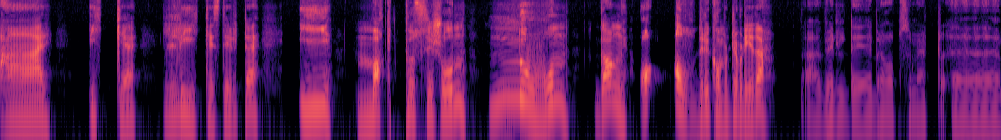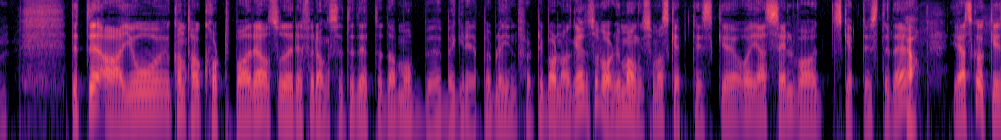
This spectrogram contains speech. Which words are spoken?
er ikke likestilte i maktposisjonen noen gang, og aldri kommer til å bli det. Det er veldig bra oppsummert. Eh, dette er jo kan ta kort bare, altså referanse til dette da mobbebegrepet ble innført i barnehagen. Så var det jo mange som var skeptiske, og jeg selv var skeptisk til det. Ja. Jeg skal ikke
